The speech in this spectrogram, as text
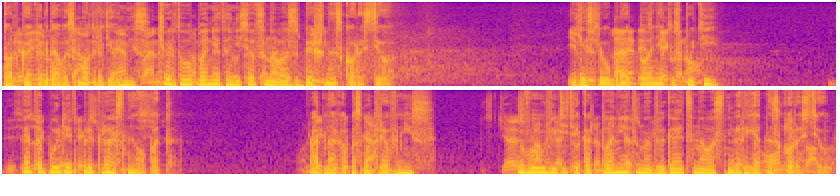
Только когда вы смотрите вниз, чертова планета несется на вас с бешеной скоростью. Если убрать планету с пути, это будет прекрасный опыт. Однако, посмотрев вниз, вы увидите, как планета надвигается на вас с невероятной скоростью.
